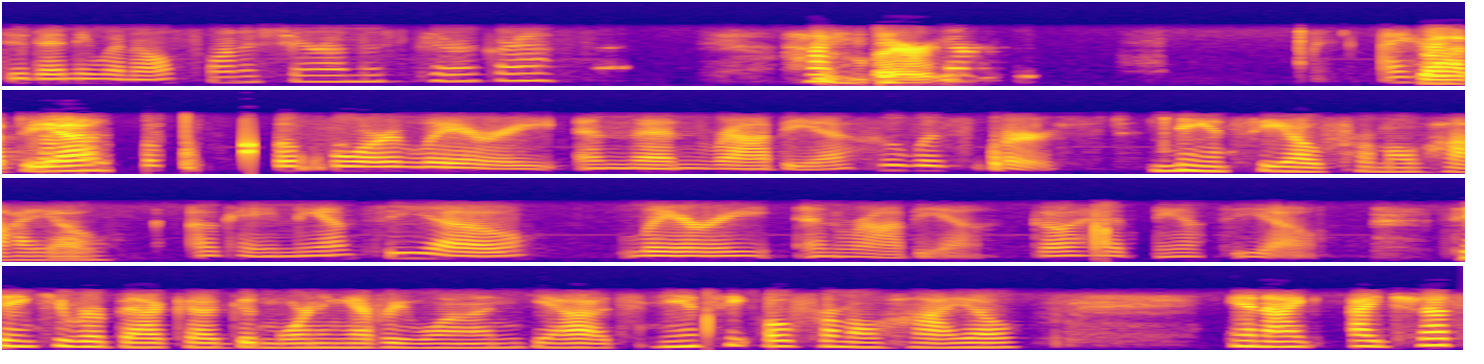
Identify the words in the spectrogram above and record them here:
Did anyone else want to share on this paragraph? Hi, Larry. I heard Rabia. before Larry and then Rabia. Who was first? Nancy O from Ohio. Okay, Nancy O, Larry, and Rabia. Go ahead, Nancy O. Thank you, Rebecca. Good morning, everyone. Yeah, it's Nancy O from Ohio. And I, I just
